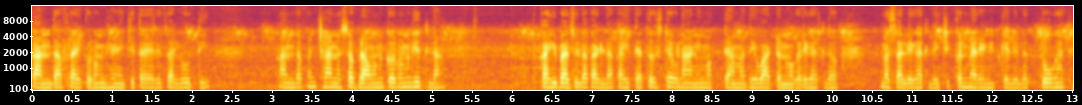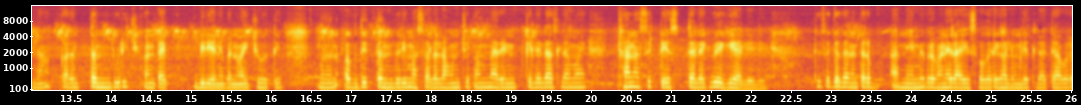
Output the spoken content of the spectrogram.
कांदा फ्राय करून घेण्याची तयारी चालू होती. कांदा पण छान असा ब्राऊन करून घेतला. काही बाजूला काढला काही त्यातच ठेवला आणि मग त्यामध्ये वाटण वगैरे घातलं. मसाले घातले चिकन मॅरिनेट केलेला तो घातला. कारण तंदुरी चिकन टाईप बिर्याणी बनवायची होती. म्हणून अगदी तंदुरी मसाला लावून चिकन मॅरिनेट केलेलं असल्यामुळे छान अशी टेस्ट त्याला एक वेगळी आलेली. ते सगळं झाल्यानंतर नेहमीप्रमाणे राईस वगैरे घालून घेतला. त्यावर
